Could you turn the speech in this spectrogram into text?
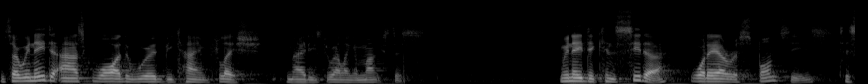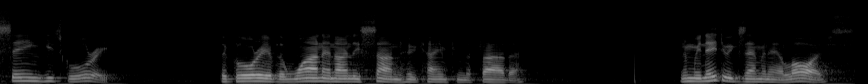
And so we need to ask why the Word became flesh made his dwelling amongst us. We need to consider what our response is to seeing his glory, the glory of the one and only Son who came from the Father. And we need to examine our lives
